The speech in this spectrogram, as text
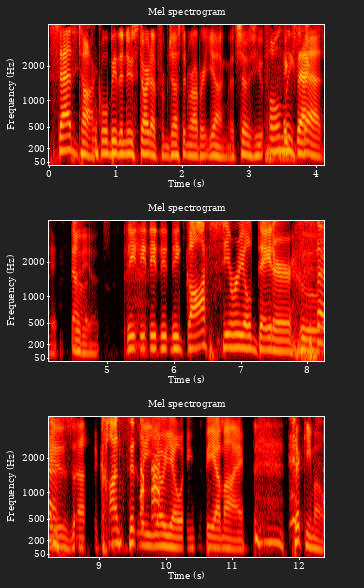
Sad Talk will be the new startup from Justin Robert Young that shows you only Exactly. sad No. videos. The, the, the, the, goth serial dater who is uh, constantly yo-yoing BMI. Tickimo.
